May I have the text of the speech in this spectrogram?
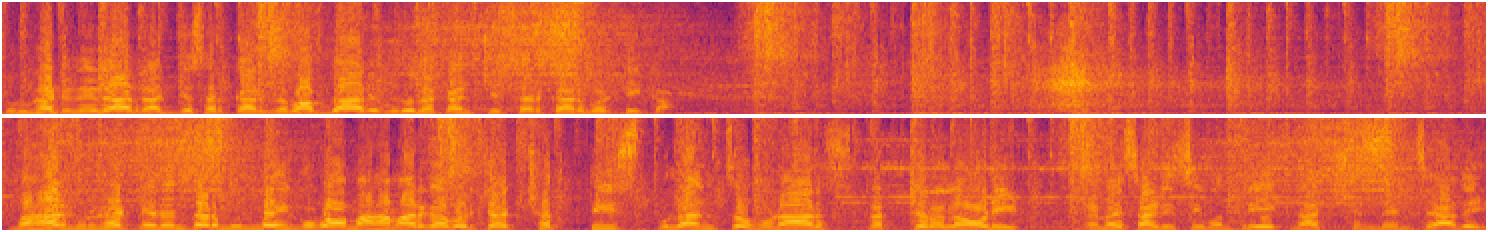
दुर्घटनेला राज्य सरकार जबाबदार विरोधकांची सरकारवर टीका. महार दुर्घटनेनंतर मुंबई गोवा महामार्गावरच्या छत्तीस पुलांचं होणार स्ट्रक्चरल ऑडिट एमएसआरडीसी मंत्री एकनाथ शिंदेचे आदेश.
